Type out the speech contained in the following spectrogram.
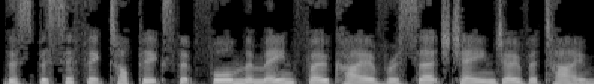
The specific topics that form the main foci of research change over time,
